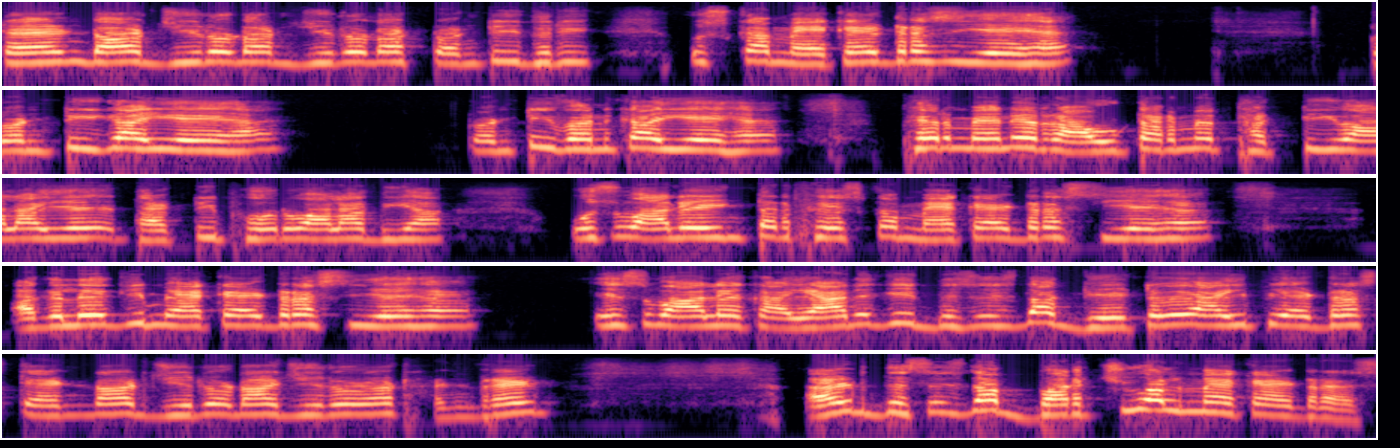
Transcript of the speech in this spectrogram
ten dot zero dot zero dot twenty three उसका मैक एड्रेस ये है। ट्वेंटी का ये है, ट्वेंटी वन का ये है। फिर मैंने राउटर में थर्टी वाला ये थर्टी फोर वाला दिया। उस वाले इंटरफेस का मैक एड्रेस ये है। अगले की मैक एड्रेस ये है। इस वाले का, यानी कि this is the gateway IP address ten dot zero dot zero dot hundred and this is the virtual MAC address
